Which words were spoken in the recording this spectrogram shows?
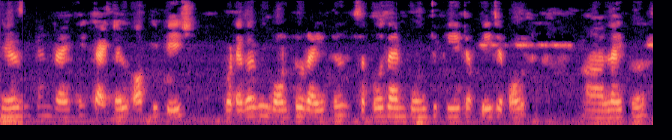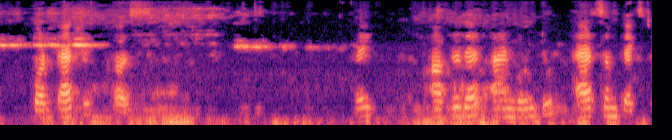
Here we can write the title of the page, whatever we want to write. Suppose I am going to create a page about uh, like uh, contact us. Right? After that i am going to add some text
